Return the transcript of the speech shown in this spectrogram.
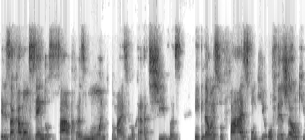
eles acabam sendo safras muito mais lucrativas. Então, isso faz com que o feijão, que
